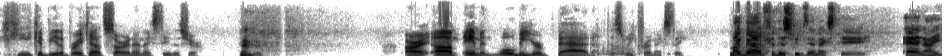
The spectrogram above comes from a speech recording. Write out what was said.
he could be the breakout star in NXT this year. Mhm. All right, um, Eamon, what will be your bad this week for NXT? My bad for this week's NXT, and I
